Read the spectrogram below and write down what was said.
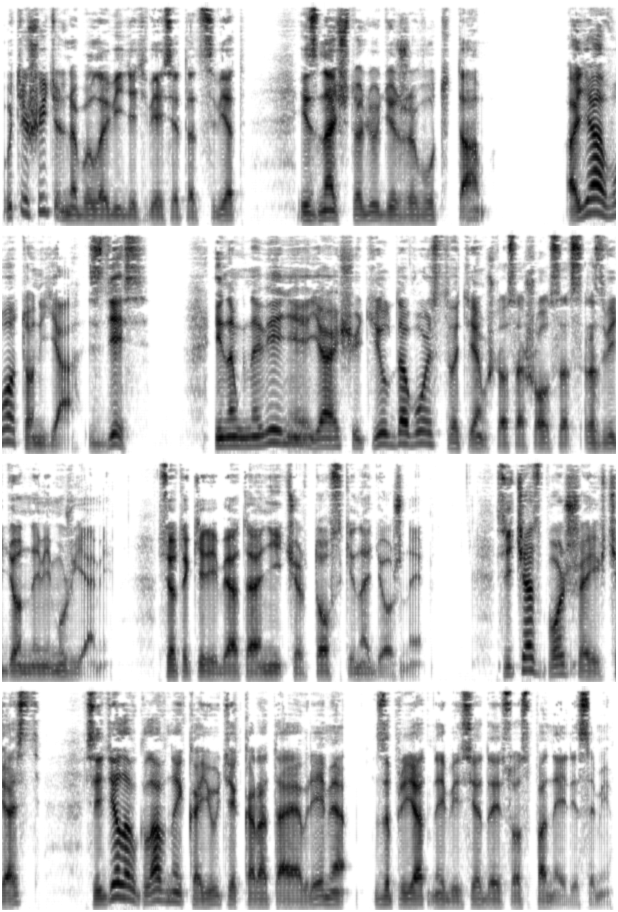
Утешительно было видеть весь этот свет и знать, что люди живут там, а я, вот он я, здесь. И на мгновение я ощутил довольство тем, что сошелся с разведенными мужьями. Все-таки ребята они чертовски надежные. Сейчас большая их часть сидела в главной каюте, коротая время за приятной беседой со Спанелисами.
